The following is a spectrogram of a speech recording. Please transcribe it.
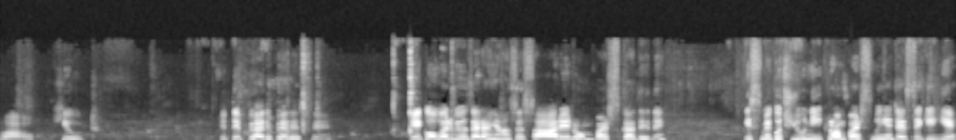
वाह क्यूट इतने प्यारे प्यारे से हैं। एक ओवरव्यू ज़रा यहाँ से सारे रोम्पर्स का दे दें। इसमें कुछ यूनिक रोम्पर्स भी हैं, जैसे कि ये।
